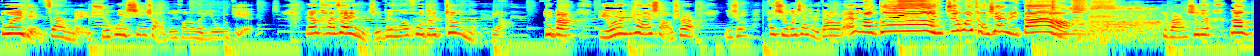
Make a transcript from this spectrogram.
多一点赞美，学会欣赏对方的优点，让他在你这边能获得正能量。对吧？比如日常小事儿，你说他修过下水道了，哎，老公，你真会捅下水道，对吧？修个，老公，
